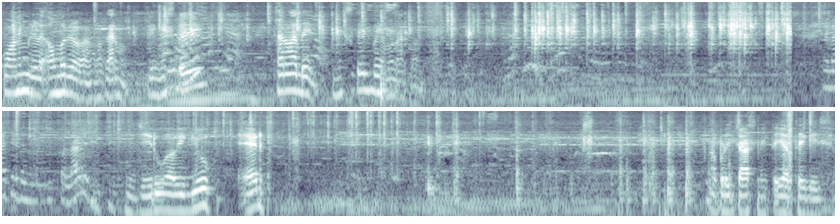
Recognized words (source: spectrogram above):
પાણી મેળે અમર ઘરમાં. એ મિક્સ કરી ફરવા દઈને મિક્સ કરી ભાઈ એમાં નાખવાનું. જીરું આવી ગયું. એડ આપણી ચાસણી તૈયાર થઈ ગઈ છે.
